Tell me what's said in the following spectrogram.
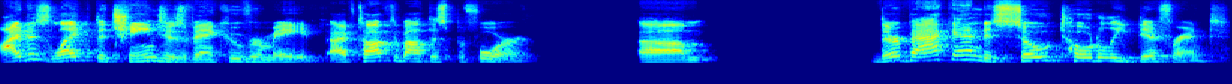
I just like the changes Vancouver made. I've talked about this before. Um, their back end is so totally different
